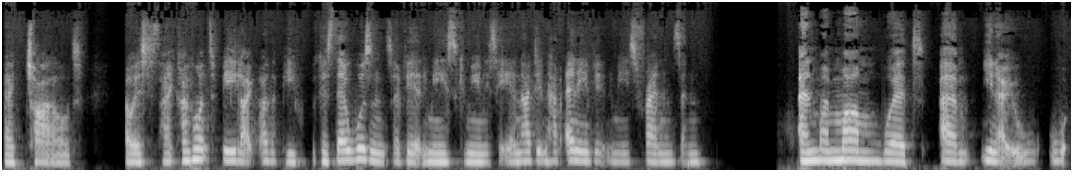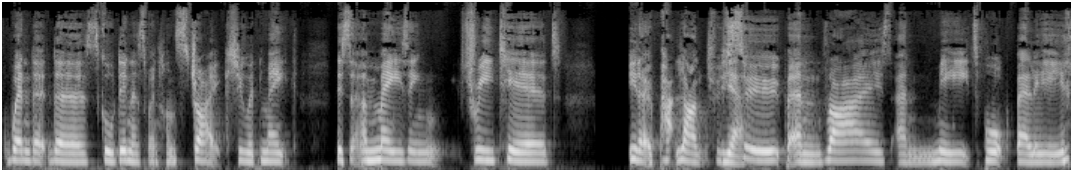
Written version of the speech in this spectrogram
a child, I was just like, I want to be like other people because there wasn't a Vietnamese community and I didn't have any Vietnamese friends. And and my mum would, um, you know, w- when the, the school dinners went on strike, she would make this amazing three tiered, you know, packed lunch with yeah. soup and rice and meat, pork belly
